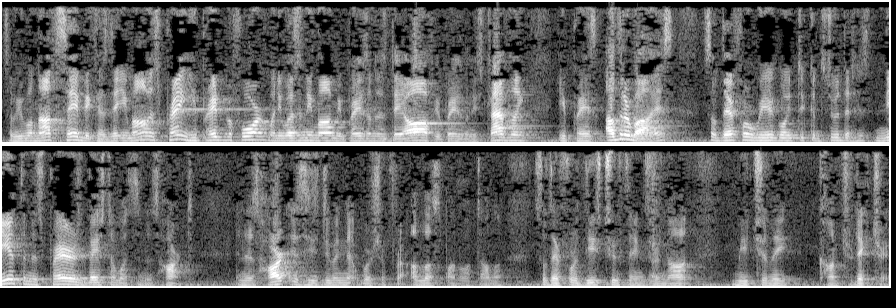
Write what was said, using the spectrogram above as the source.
So we will not say because the imam is praying. He prayed before when he was an imam. He prays on his day off. He prays when he's traveling. He prays otherwise. So therefore, we are going to construe that his niyat and his prayer is based on what's in his heart. And his heart is he's doing that worship for Allah subhanahu wa ta'ala. So therefore these two things are not mutually contradictory.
